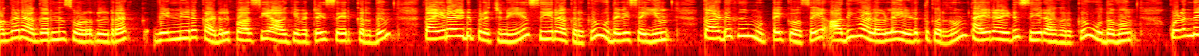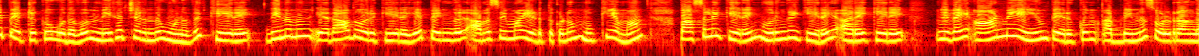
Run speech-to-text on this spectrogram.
அகர் அகர்னு சொல்ற வெண்ணிற கடல் பாசி ஆகியவற்றை சேர்க்கிறது தைராய்டு பிரச்சனையை சீராக்கிறதுக்கு உதவி செய்யும். கடுகு முட்டைக்கோசை அதிக அளவில் எடுத்துக்கிறதும் தைராய்டு சீராகிறதுக்கு உதவும். குழந்தை பேற்றுக்கு உதவும் மிகச்சிறந்த உணவு கீரை. தினமும் ஏதாவது ஒரு கீரையை பெண்கள் அவசியமா எடுத்துக்கணும். முக்கியமா பசலைக்கீரை முருங்கைக்கீரை அரைக்கீரை. இவை ஆண்மையையும் பெருக்கும் அப்படின்னு சொல்றாங்க.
